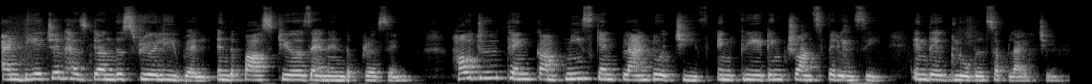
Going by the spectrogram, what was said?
And DHL has done this really well in the past years and in the present. How do you think companies can plan to achieve in creating transparency in their global supply chain?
